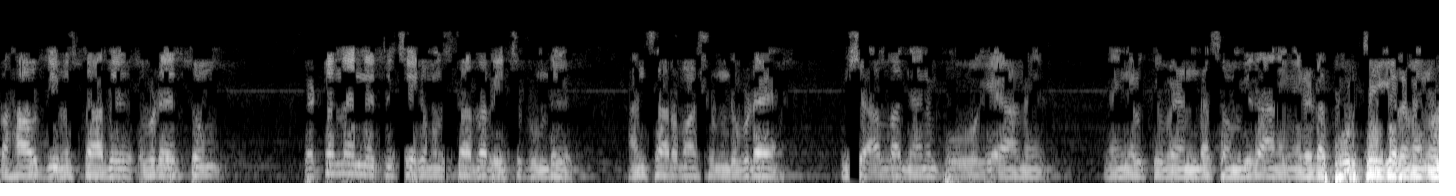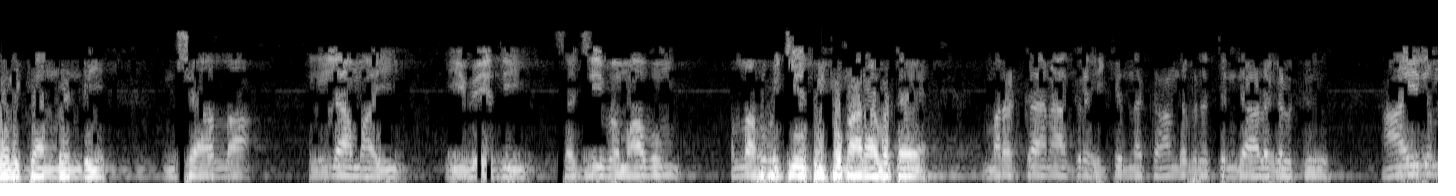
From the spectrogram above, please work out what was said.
ബഹാവുദ്ദീൻ ഉസ്താദ് ഇവിടെ എത്തും. പെട്ടെന്ന് തന്നെ എത്തിച്ചേരും ഉസ്താദ് അറിയിച്ചിട്ടുണ്ട്. അൻസാർ മാഷുണ്ട് ഇവിടെ. ഇൻഷാല്ല ഞാനും പോവുകയാണ്. നിങ്ങൾക്ക് വേണ്ട സംവിധാനങ്ങളുടെ പൂർത്തീകരണങ്ങൾ ഒരുക്കാൻ വേണ്ടി ഇൻഷാല്ല എല്ലാമായി ഈ വേദി സജീവമാവും. അള്ളാഹു വിജയിപ്പിക്കുമാറാവട്ടെ. മറക്കാൻ ആഗ്രഹിക്കുന്ന കാന്തപുരത്തിന്റെ ആളുകൾക്ക് ആയിരം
